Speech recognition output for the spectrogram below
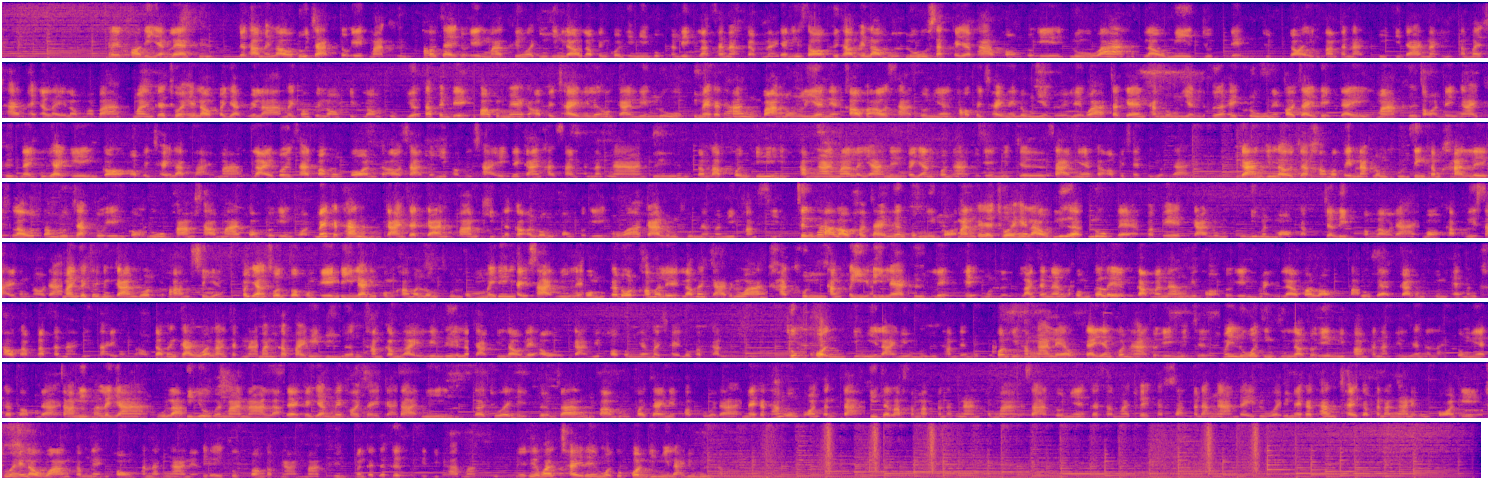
ในข้อดีอย่างแรกคือ จะทำให้เรารู้จักตัวเองมากขึ้น เข้าใจตัวเองมากขึ้นว่าจริงๆ แล้วเราเป็นคนที่มีบุคลิกลักษณะแบบไหน อย่างที่สองคือทำให้เรารู้ศักยภาพของตัวเอง รู้ว่าเรามีจุดเด่น จุดด้อยความถนัดอยู่ที่ด้านไหน ธรรมชาติให้อะไรเรามาบ้าง มันก็ช่วยให้เราประหยัดเวลาไม่ต้องไปลองผิดลองถูกเยอะ ถ้าเป็นเด็กพ่อคุณแม่ก็เอาไปใช้ในเรื่องของการเลี้ยงลูกหรือแม้กระทั่งบางโรงเรียนเนี่ยเขาก็เอาศาสตร์ตัวนี้เข้าไปใช้ในโรงเรียนเลย เรียกว่าสแกนทั้งโรงเรียนเลยเพื่อให้ครูเนี่ยเข้าใจเด็กได้มากขึ้นสอนได้ง่ายขึ้น ในผู้ใหญ่เองก็เอาไปใช้หลากหลายมากหลายบริษัทบางองค์กรก็เอาศาสตร์ตัวนี้เข้าไปใช้ในการคัดสรรพนักงาน หรือสำหรับคนที่ทำงานมาระยะหนึ่งก็ยังค้นหาตัวเองไม่เจอศาสตร์นี้ก็เอาไปใช้ประโยชน์ได้ การที่เราจะเข้ามาเป็นนักลงทุนสิ่งสำคัญเลย เราต้องรู้จักตัวเองก่อนรู้ความสามารถของตัวเองก่อนแม้กระทั่งการจัดการความคิดและก็อารมณ์ของตัวเองเพราะว่าการลงทุนน่ะมันมีความเสี่ยง ซึ่งถ้าเราเข้าใจเรื่องพวกนี้ก่อนมันก็จะช่วยให้เราเลือกรูปแบบประเภทการลงทุนที่มันเหมาะกับจริตของเราได้ เหมาะกับนิสัยของเราได้ มันก็จะเป็นการลดความเสี่ยงเพราะอย่างส่วนตัวผมเองปีแรกที่ผมเข้ามาลงทุน ผมไม่ได้ใช้ศาสตร์นี้เลยผมกระโดดเข้ามาเลย แล้วมันกลายเป็นว่าขาดทุนทั้งปีปีแรกคือเละเทะหมดเลย หลังจากนั้นผมก็เลยกลับมานั่งวิเคราะห์ตัวเองใหม่ แล้วก็ลองปรับรูปแบบการลงทุนให้มันเข้ากับลักษณะนิสัยของเรา แล้วมันกลายว่าหลังจากนั้นมันก็ไปได้ดีเริ่มทำกำไรเรื่อยๆแล้วจากที่เราได้เอาการวิเคราะห์ตรงนี้มาใช้ร่วมกับการลงทุนทุกคนที่มีลายนิ้วมือทำได้หมดเลยคนที่ทำงานแล้ว แต่ยังค้นหาตัวเองไม่เจอ ไม่รู้ว่าจริงๆ แล้วตัวเองมีความถนัดในเรื่องอะไร ตรงนี้ก็ตอบได้ สามีภรรยาผู้รักที่อยู่กันมานานละแแต่ก็ยังไม่เข้าใจกันศาสตร์นี้ก็ช่วยเสริมสร้างความเข้าใจในครอบครัวได้ แม้กระทั่งองค์กรต่างๆ ที่จะรับสมัครพนักงานเข้ามาศาสตร์ตัวนี้ก็สามารถช่วยคัดสรรพนักงานได้ด้วย หรือแม้กระทั่งใช้กับพนักงานในองค์กรเอง ช่วยให้เราวางตำแหน่งของพนักงานเนี่ยที่ได้ถูกต้องกับงานมากขึ้น มันก็จะเกิดประสิทธิภาพมากขึ้นเรียกได้ว่าใช้ได้หมดทุกคนที่มีลายนิ้วมือครับ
